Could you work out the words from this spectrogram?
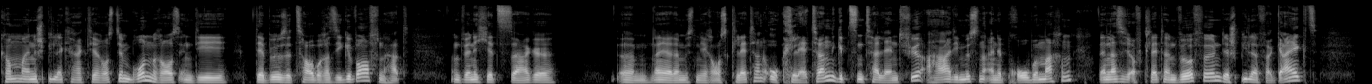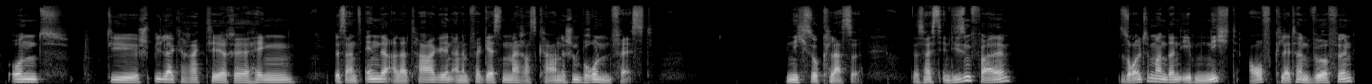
kommen meine Spielercharaktere aus dem Brunnen raus, in die der böse Zauberer sie geworfen hat? Und wenn ich jetzt sage, ähm, naja, da müssen die rausklettern. Oh, klettern, gibt's ein Talent für? Aha, die müssen eine Probe machen. Dann lasse ich auf Klettern würfeln, der Spieler vergeigt und die Spielercharaktere hängen bis ans Ende aller Tage in einem vergessenen maraskanischen Brunnen fest. Nicht so klasse. Das heißt, in diesem Fall sollte man dann eben nicht aufklettern würfeln,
